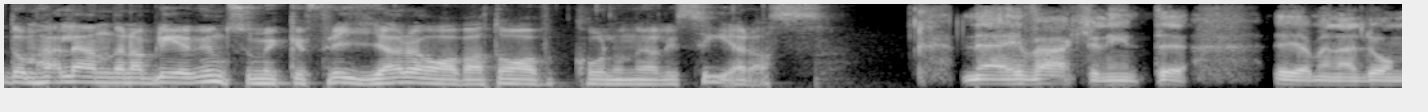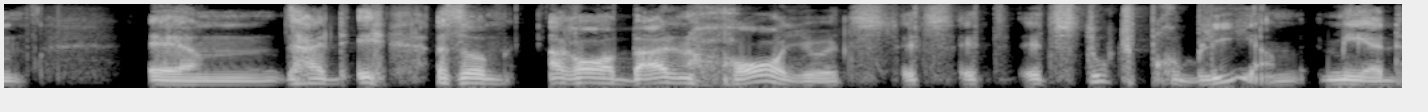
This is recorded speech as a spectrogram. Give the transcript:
de här länderna blev ju inte så mycket friare av att avkolonialiseras. Nej, verkligen inte. Jag menar, de, um, det här, alltså, arabvärlden har ju ett, ett, ett, ett stort problem med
